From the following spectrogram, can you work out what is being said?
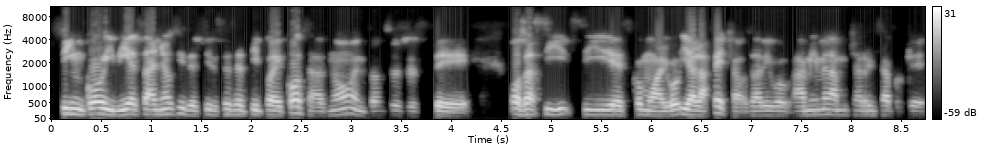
5 y 10 años y decirse ese tipo de cosas, ¿no? Entonces, este, o sea, sí, sí es como algo, y a la fecha, o sea, digo, a mí me da mucha risa porque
